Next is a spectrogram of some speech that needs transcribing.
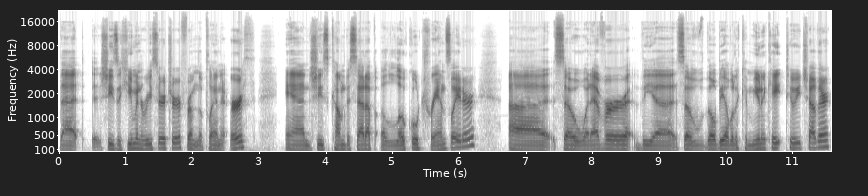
that she's a human researcher from the planet Earth and she's come to set up a local translator. Uh, so whatever the uh, so they'll be able to communicate to each other,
